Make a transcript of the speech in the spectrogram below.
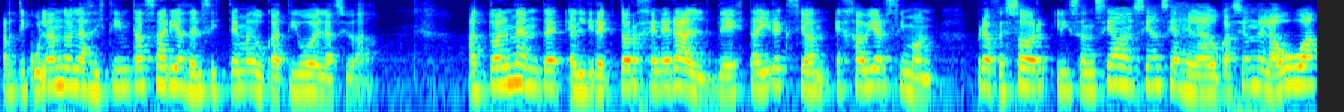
articulando las distintas áreas del sistema educativo de la ciudad. Actualmente, el director general de esta dirección es Javier Simón, profesor, licenciado en Ciencias de la Educación de la UBA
